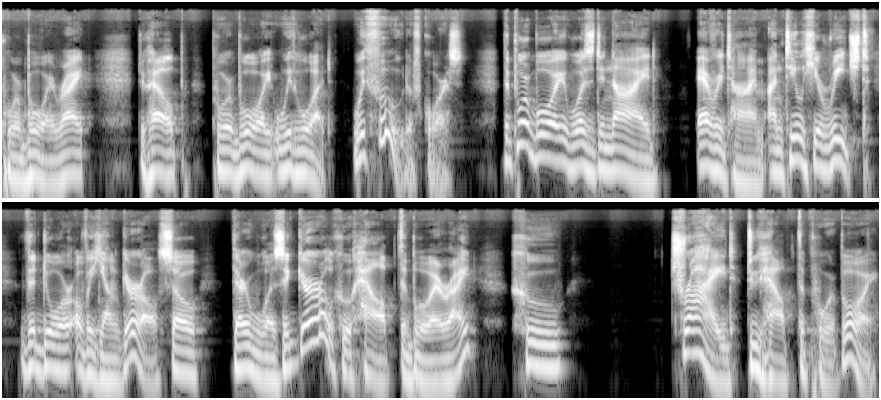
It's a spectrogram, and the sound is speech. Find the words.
poor boy, right? To help poor boy with what? With food, of course. The poor boy was denied every time until he reached the door of a young girl. So there was a girl who helped the boy, right? Who tried to help the poor boy.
